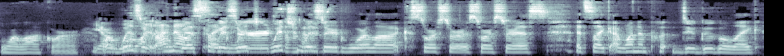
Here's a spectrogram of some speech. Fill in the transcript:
warlock or Yeah, or wizard. I know wiz- it's like wizard which, which wizard, warlock, sorcerer, sorceress. It's like I want to put do Google like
